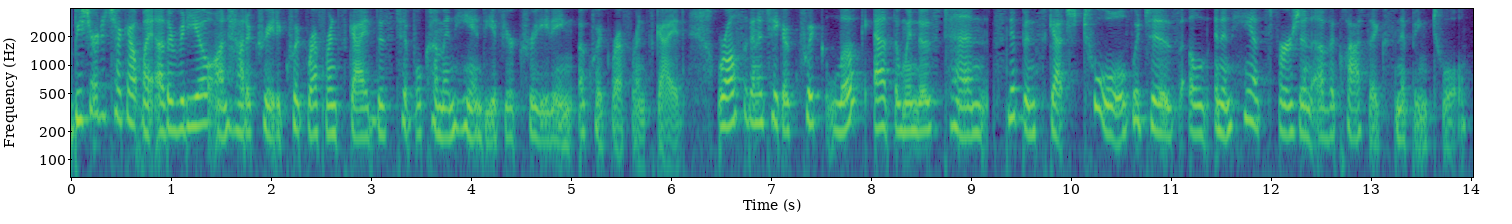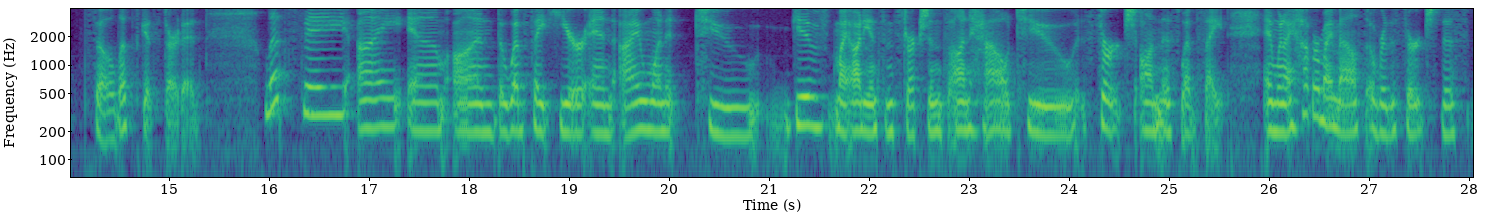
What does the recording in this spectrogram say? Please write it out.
Be sure to check out my other video on how to create a quick reference guide. This tip will come in handy if you're creating a quick reference guide. We're also going to take a quick look at the Windows 10 Snip and Sketch tool, which is a, an enhanced version of the classic snipping tool. So let's get started. Let's say I am on the website here and I wanted to give my audience instructions on how to search on this website. And when I hover my mouse over the search, this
